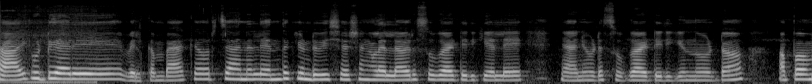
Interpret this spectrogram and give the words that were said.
ഹായ് കൂട്ടുകാരെ വെൽക്കം ബാക്ക് അവർ ചാനൽ. എന്തൊക്കെയുണ്ട് വിശേഷങ്ങൾ? എല്ലാവരും സുഖമായിട്ടിരിക്കുകയല്ലേ? ഇവിടെ സുഖമായിട്ടിരിക്കുന്നു കേട്ടോ. അപ്പം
